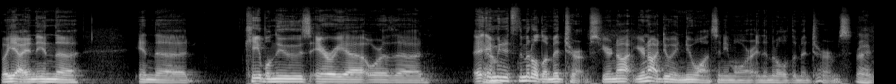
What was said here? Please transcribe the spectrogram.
but yeah, in, in the in the cable news area or the, I- I mean, it's the middle of the midterms. You're not you're not doing nuance anymore in the middle of the midterms, Right.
